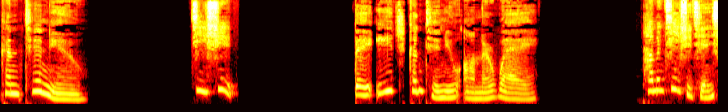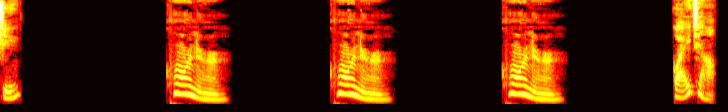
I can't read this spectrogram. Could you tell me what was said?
Continue. 继续。They each continue on their way. 他们继续前行。 Corner, corner, corner. 拐角，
